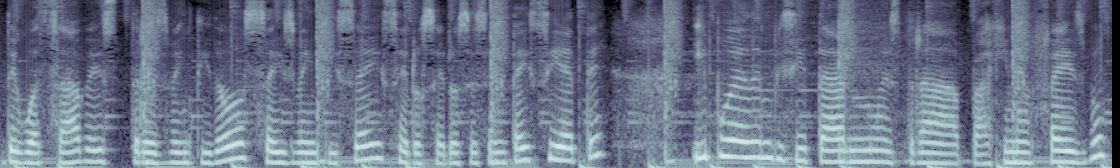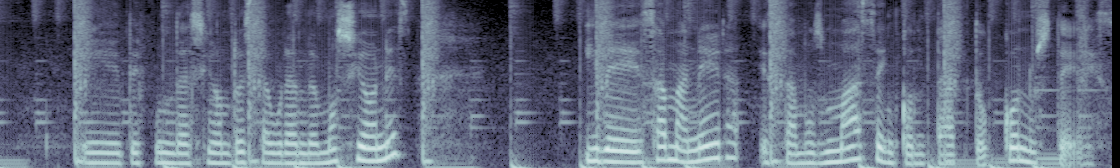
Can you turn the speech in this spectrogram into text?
de WhatsApp es 322-626-0067 y pueden visitar nuestra página en Facebook eh, de Fundación Restaurando Emociones y de esa manera estamos más en contacto con ustedes.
